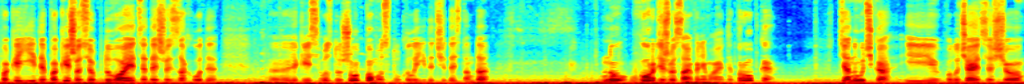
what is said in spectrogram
поки їде, поки щось обдувається, десь щось заходить, е, якийсь воздушок по мосту, коли їде, чи десь там, да? Ну, в городі ж ви самі розумієте, пробка, тянучка, і виходить, що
